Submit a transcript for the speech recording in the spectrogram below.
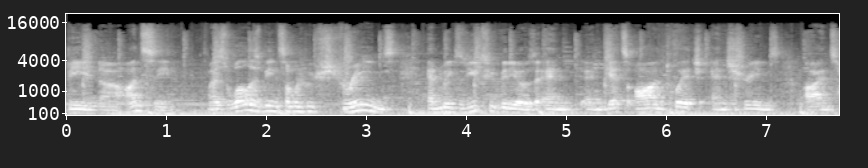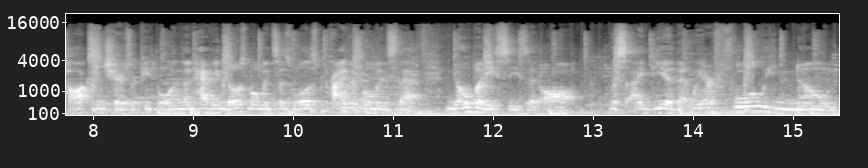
being uh, unseen, as well as being someone who streams and makes YouTube videos and, and gets on Twitch and streams uh, and talks and shares with people, and then having those moments as well as private moments that nobody sees at all. This idea that we are fully known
